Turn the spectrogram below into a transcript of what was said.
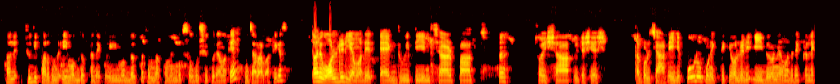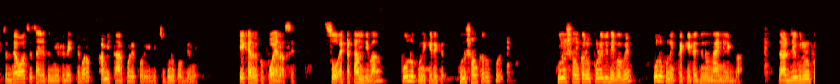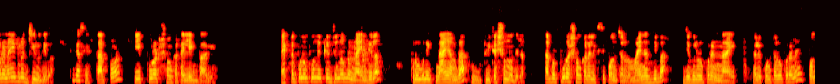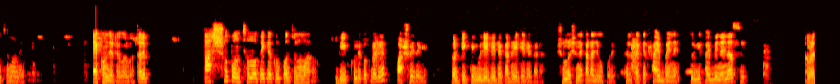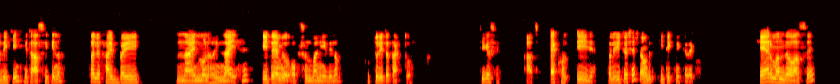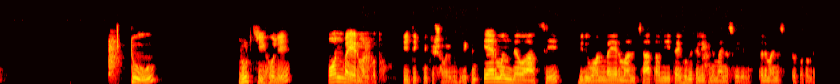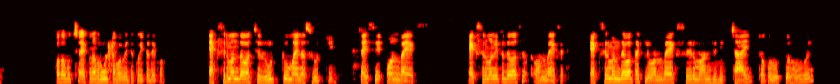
তাহলে যদি পারো তোমরা এই মধ্যকটা দেখো, এই মধ্যকটা তোমরা কমেন্ট বক্সে অবশ্যই করে আমাকে জানাবা, ঠিক আছে? তাহলে অলরেডি আমাদের এক, দুই, তিন, চার, পাঁচ হ্যাঁ ছয়, সাত, ওইটা শেষ। তারপরে চার এই যে পৌনপণিক থেকে অলরেডি এই ধরনের আমাদের একটা লেকচার দেওয়া আছে, চাইলে তুমি ওটা দেখতে পারো। আমি তারপরে করিয়ে দিচ্ছি, কোনো প্রবলেম নেই। এখানে দেখো পয়েন্ট আছে। সো একটা টান দিবা পৌনপণিক এটাকে কোনো সংখ্যার উপর? কোনো সংখ্যার উপরে যদি এভাবে পৌনপণিক থাকে এটার জন্য নাইন লিখবা। আর যেগুলোর উপরে নাই, এগুলো জিরো দিবা, ঠিক আছে? তারপর এই পুরোটা সংখ্যাটাই লিখবা আগে। একটা পৌনপণিকের জন্য আমরা নাইন দিলাম পৌনপণিক নাই আমরা দুইটা শূন্য দিলাম। তারপর পুরো সংখ্যাটা লিখছি পঞ্চান্ন মাইনাস দিবা, যেগুলোর উপরে নাই, তাহলে কোনটার উপরে নাই? পঞ্চান্ন নাই। এখন যেটা করবা, তাহলে পাঁচশো পঞ্চান্ন থেকে এখন পঞ্চান্ন বিয়োগ করলে কত লাগে? পাঁচশো হয়ে থাকে। তখন টেকনিক বুঝে, এটা এটা কাটা, এটা এটা কাটা। শূন্য শূন্য কাটা যে উপরে, তাহলে তাকে ফাইভ বাই নাইন তোর কি ফাইভ বাই নাইন আছে? আমরা দেখি এটা আছে কিনা। তাহলে ফাইভ বাই নাইন মনে হয় নাই হ্যাঁ? এটাই আমি অপশন বানিয়ে দিলাম। উত্তর এটা থাকতো। ঠিক আছে? আচ্ছা এখন এই যে, তাহলে এটা শেষ, আমাদের এই টেকনিকটা দেখো। এর মান দেওয়া আছে টু রুট থ্রি হলে ওয়ান বাই এর মান কত? এই টেকনিকটা সবাই বুঝবে এখানে এর মান দেওয়া আছে, যদি ওয়ান বাই এর মান চা তাহলে এটাই হবে, তাহলে এখানে মাইনাস হয়ে যাবে। তাহলে মাইনাস করতে প্রথমে কথা বুঝছ? এখন আবার উল্টা পাবে, দেখো এটা দেখো। এক্সের মান দেওয়া আছে root two minus root three চাইছে ওয়ান বাই এক্স এক্সের মান এটা দেওয়া আছে ওয়ান বাই এক্স এক্সের মান দেওয়া থাকলে ওয়ান বাই এক্সের মান যদি চাই, তখন উত্তর হবে,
